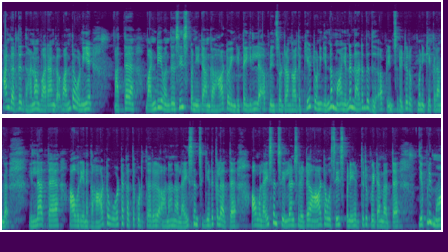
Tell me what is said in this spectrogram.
அங்கேருந்து தனம் வராங்க. வந்த உடனே அத்தை வண்டியை வந்து சீஸ் பண்ணிட்டாங்க. ஆட்டோ என்கிட்ட இல்லை அப்படின்னு சொல்கிறாங்க அதை கேட்டோன்னே என்னம்மா என்ன நடந்தது? அப்படின்னு சொல்லிட்டு ருக்மணி கேட்குறாங்க இல்லை அத்தை அவர் எனக்கு ஆட்டோ ஓட்ட கற்றுக் கொடுத்தாரு. ஆனால் நான் லைசன்ஸுக்கு எடுக்கல அத்தை. அவங்க லைசன்ஸ் இல்லைன்னு சொல்லிட்டு ஆட்டோவை சீஸ் பண்ணி எடுத்துகிட்டு போயிட்டாங்க அத்தை. எப்படிம்மா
